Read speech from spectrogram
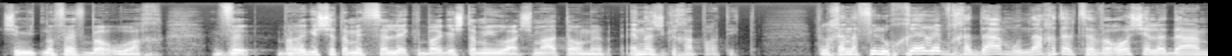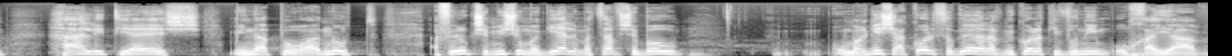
שמתנופף ברוח. וברגע שאתה מסלק, ברגע שאתה מיואש, מה אתה אומר? אין השגחה פרטית. ולכן אפילו חרב חדה מונחת על צווארו של אדם, אל יתייאש מן הפורענות. אפילו כשמישהו מגיע למצב שבו הוא... הוא מרגיש שהכל סוגר עליו מכל הכיוונים, הוא חייב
